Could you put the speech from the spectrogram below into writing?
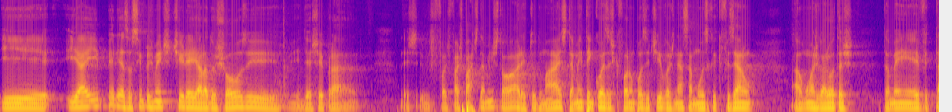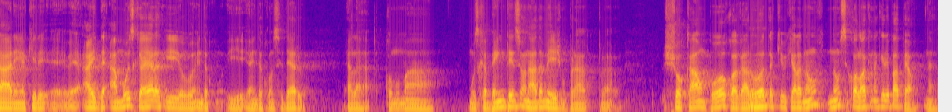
E, E aí, beleza, eu simplesmente tirei ela dos shows e, e deixei deixei- faz, faz parte da minha história e tudo mais. Também tem coisas que foram positivas nessa música que fizeram algumas garotas também evitarem aquele. é, é, A, a música era, e eu ainda, e ainda considero ela como uma música bem intencionada mesmo, para chocar um pouco a garota, que, que ela não, não se coloque naquele papel. Né?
